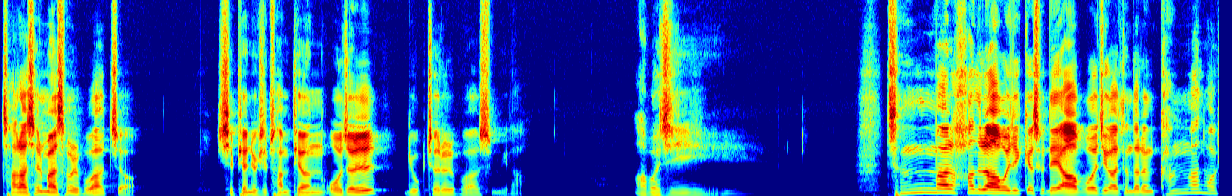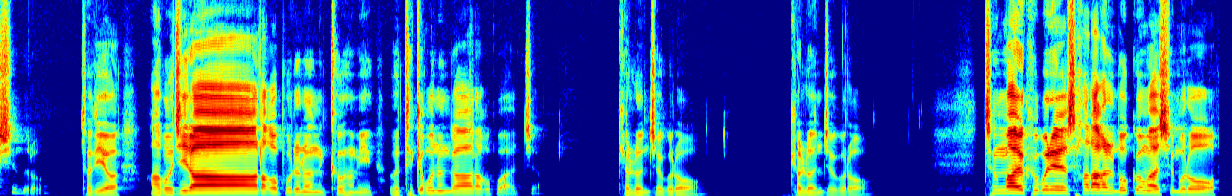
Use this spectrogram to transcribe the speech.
잘 하실 말씀을 보았죠? 시편 63편 5절 6절을 보았습니다. 아버지 정말 하늘 아버지께서 내 아버지가 된다는 강한 확신으로 드디어 아버지라라고 부르는 그 흠이 어떻게 오는가라고 보았죠. 결론적으로 결론적으로 정말 그분의 사랑을 먹고 마심으로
